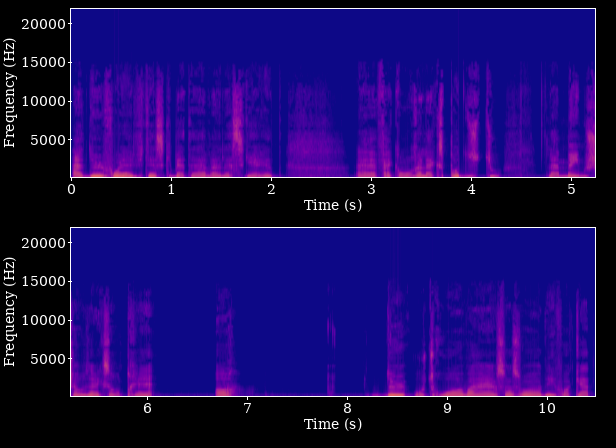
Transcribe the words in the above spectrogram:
à, deux fois la vitesse qu'il battait avant la cigarette. Euh, fait qu'on relaxe pas du tout. La même chose avec ça, on prend oh, deux ou trois verres ce soir, des fois quatre,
